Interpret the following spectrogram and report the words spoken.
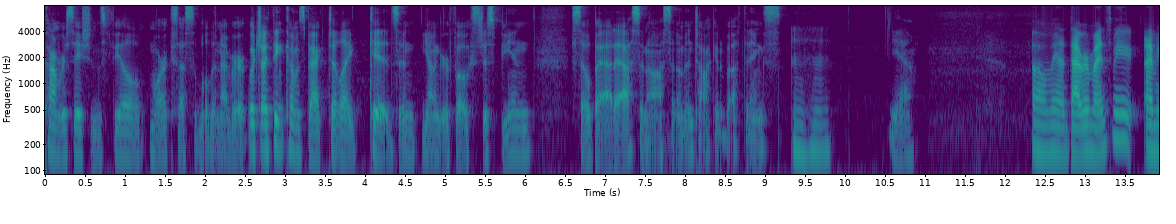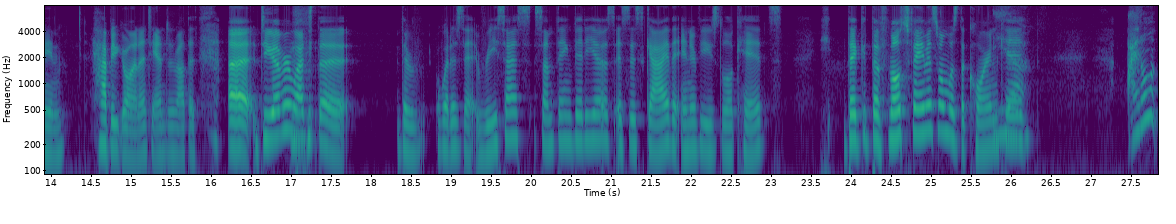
conversations feel more accessible than ever, which I think comes back to like kids and younger folks just being so badass and awesome and talking about things. Mm-hmm. Yeah. Oh man, that reminds me. I mean, happy to go on a tangent about this. Uh, do you ever watch the the what is it recess something videos? It's this guy that interviews little kids. He, the the most famous one was the corn kid. Yeah. I don't.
